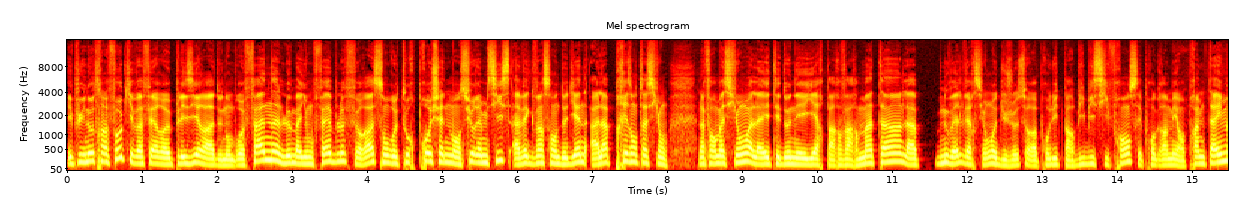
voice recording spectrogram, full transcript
Et puis une autre info qui va faire euh, plaisir à de nombreux fans, le maillon faible fera son retour prochainement sur M6 avec Vincent Dedienne à la présentation. L'information, a été donnée hier par Var Matin, la nouvelle version du jeu sera produite par BBC France et programmée en prime time.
